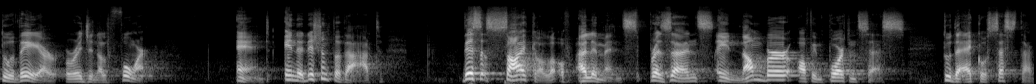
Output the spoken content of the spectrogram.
to their original form. And in addition to that, this cycle of elements presents a number of importances to the ecosystem.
